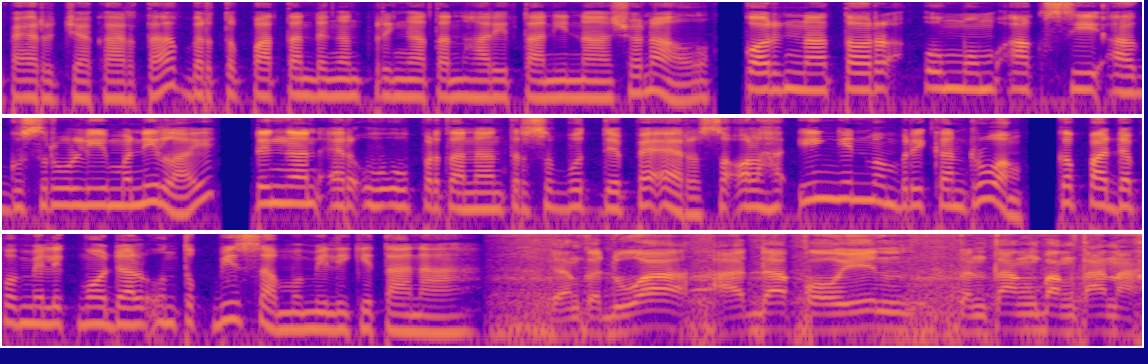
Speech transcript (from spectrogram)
MPR Jakarta bertepatan dengan peringatan Hari Tani Nasional. Koordinator Umum Aksi Agus Ruli menilai dengan RUU Pertanahan tersebut DPR seolah ingin memberikan ruang kepada pemilik modal untuk bisa memiliki tanah. Yang kedua ada poin tentang bank tanah.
